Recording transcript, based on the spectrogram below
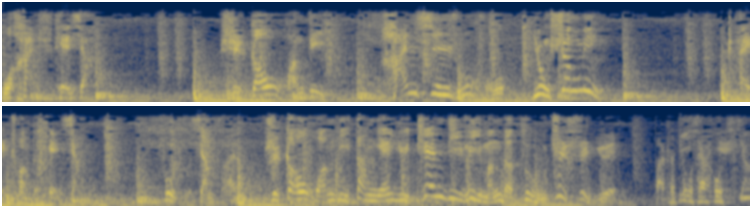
我汉室天下是高皇帝含辛茹苦，用生命。”开创的天下，父子相传是高皇帝当年与天地立盟的祖制誓约，把这窦太后气的，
